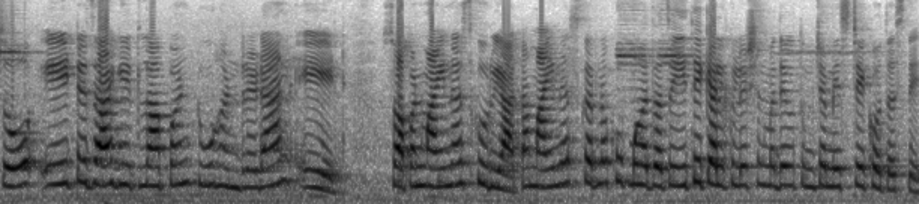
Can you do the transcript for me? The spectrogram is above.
सो एट जा घेतला आपण two hundred and eight so आपण मायनस करूया. आता मायनस करणं खूप महत्त्वाचं आहे. इथे कॅल्क्युलेशनमध्ये तुमच्या मिस्टेक होत असते.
